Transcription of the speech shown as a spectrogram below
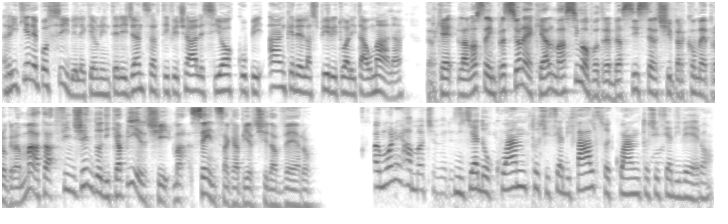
Ritiene possibile che un'intelligenza artificiale si occupi anche della spiritualità umana? Perché la nostra impressione è che al massimo potrebbe assisterci per come è programmata, fingendo di capirci, ma senza capirci davvero. Mi chiedo quanto ci sia di falso e quanto ci sia di vero.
